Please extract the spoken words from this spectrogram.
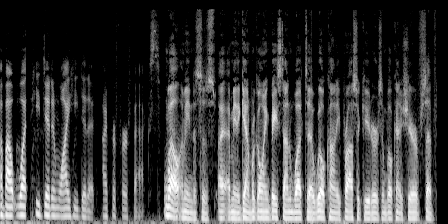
about what he did and why he did it. I prefer facts. Well, I mean, this is, I, I mean, again, we're going based on what uh, Will County prosecutors and Will County sheriffs have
